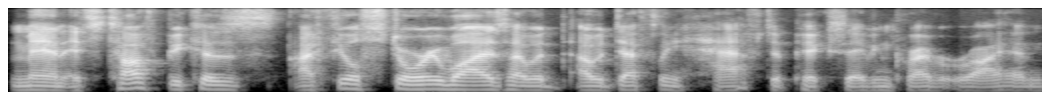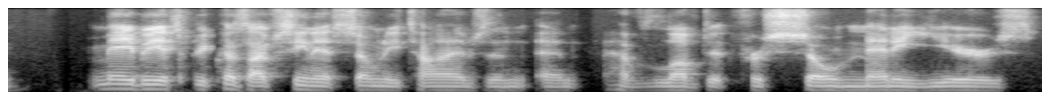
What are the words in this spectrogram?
man, it's tough because I feel story-wise I would I would definitely have to pick Saving Private Ryan. Maybe it's because I've seen it so many times and and have loved it for so many years.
